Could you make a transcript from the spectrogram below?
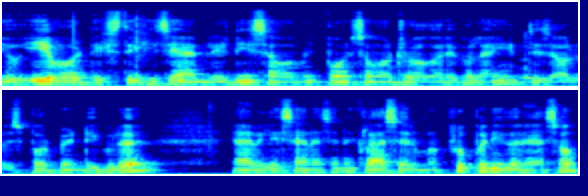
यो ए भर्टिक्सदेखि चाहिँ हामीले डीसम्म मिड पोइन्टसम्म ड्र गरेको लागि इट इज अलवेज पर्पेन्डिकुलर हामीले साना साना क्लासहरूमा प्रुभ पनि गरेका छौँ।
